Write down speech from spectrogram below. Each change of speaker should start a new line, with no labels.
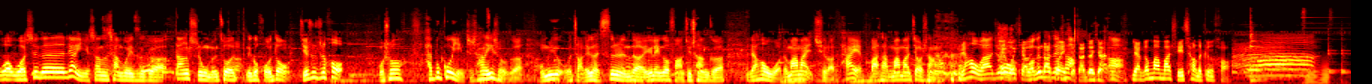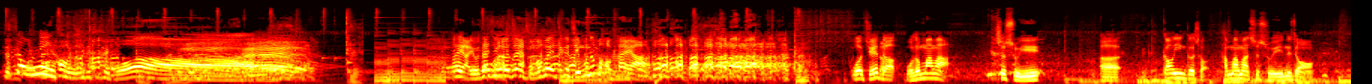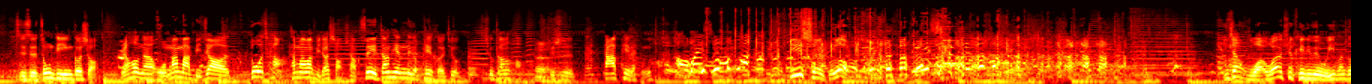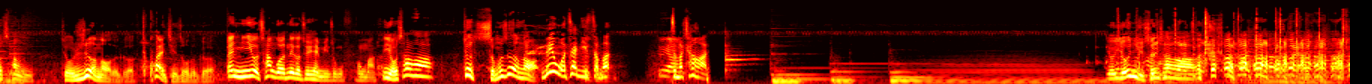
我我是跟亮颖上次唱过一次歌，当时我们做那个活动结束之后，我说还不过瘾，只唱了一首歌。我们我找了一个很私人的一个练歌房去唱歌，然后我的妈妈也去了，她也把她妈妈叫上了，然后完了就
哎，我想
我跟她在唱
打断一下，打断一下
啊，
两个妈妈谁唱的更好？
哇，送命题，
哇！
哎，
哎呀，有戴金哥在，怎么会这个节目那么好看呀？我觉得我的妈妈是属于呃高音歌手，她妈妈是属于那种就是中低音歌手。然后呢，我妈妈比较多唱，她妈妈比较少唱，所以当天那个配合就就刚好，
嗯
就是搭配的很好。
好会说话，
滴水不漏。你像我，我要去 KTV，我一般都唱就热闹的歌，快节奏的歌。
哎，你有唱过那个《最炫民族风》吗？
有唱啊，就什么热闹，
没有我在，你怎么
对呀
怎么唱啊？
有有女生唱啊。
